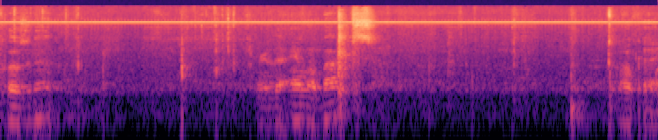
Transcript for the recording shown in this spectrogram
close it up. Of that ammo box. Okay.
